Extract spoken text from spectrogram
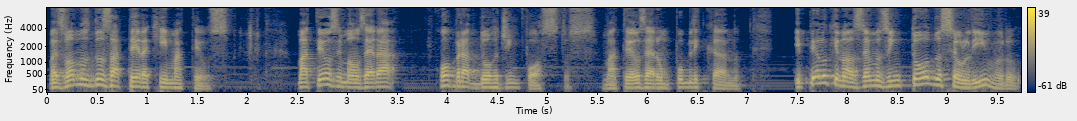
Mas vamos nos ater aqui em Mateus. Mateus, irmãos, era cobrador de impostos. Mateus era um publicano. E pelo que nós vemos em todo o seu livro,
